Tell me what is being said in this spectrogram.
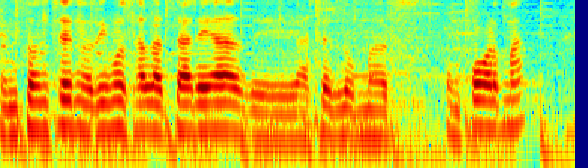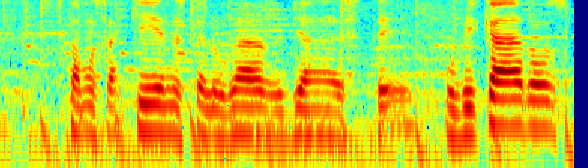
Entonces nos dimos a la tarea de hacerlo más en forma. Estamos aquí en este lugar ya este, ubicados,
